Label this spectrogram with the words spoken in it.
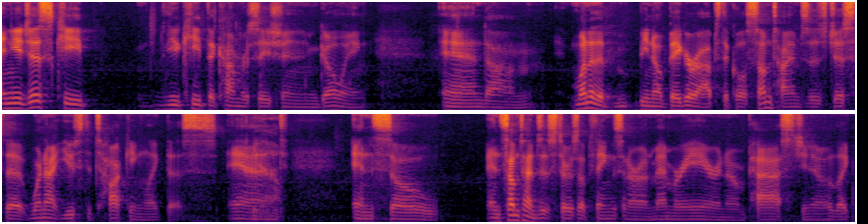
and you just keep you keep the conversation going, and um, one of the you know bigger obstacles sometimes is just that we're not used to talking like this, and yeah. and so and sometimes it stirs up things in our own memory or in our own past. You know, like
